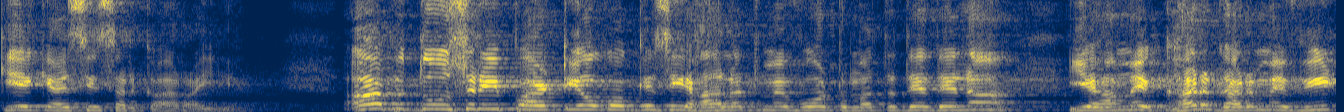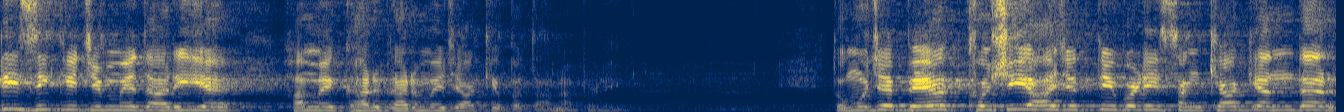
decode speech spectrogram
कि एक ऐसी सरकार आई है। अब दूसरी पार्टियों को किसी हालत में वोट मत दे देना। ये हमें घर घर में वीडीसी की ज़िम्मेदारी है। हमें घर घर में जाके बताना पड़ेगा। तो मुझे बेहद खुशी आज इतनी बड़ी संख्या के अंदर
